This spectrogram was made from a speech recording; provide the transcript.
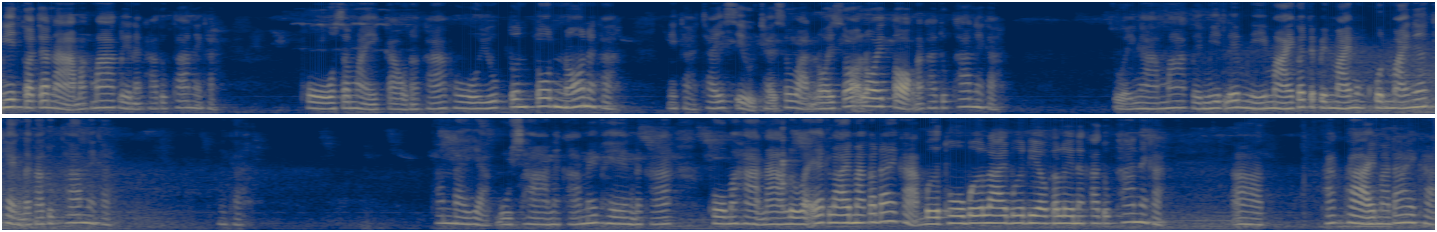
มีดก็จะหนามากๆเลยนะคะ ทุกท่านเลยค่ะ โพสมัยเก่านะคะ โพยุคต้นๆเนาะนะคะนี่ค่ะ ใช้สิวใช้สว่านรอยเซาะรอยตอกนะคะ ทุกท่านเลยค่ะ สวยงามมากเลยมีดเล่มนี้ไม้ก็จะเป็นไม้มงคลไม้เนื้อแข็งนะคะ ทุกท่านเลยค่ะนี่ค่ะ ท่านใดอยากบูชานะคะไม่แพงนะคะ โทรมาหานามหรือว่าแอดไลน์มาก็ได้ค่ะ เบอร์โทรเบอร์ไลน์เบอร์เดียวกันเลยนะคะ ทุกท่านเลยค่ะอ่าทักทายมาได้ค่ะ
